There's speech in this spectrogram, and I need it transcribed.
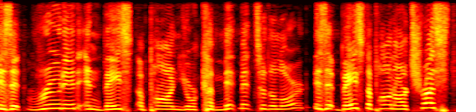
Is it rooted and based upon your commitment to the Lord? Is it based upon our trust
